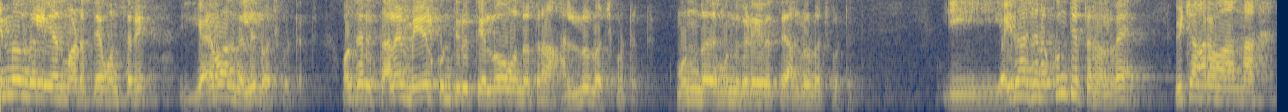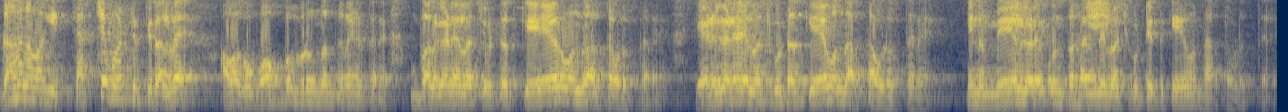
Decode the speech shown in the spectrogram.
ಇನ್ನೊಂದಲ್ಲಿ ಏನು ಮಾಡುತ್ತೆ? ಒಂದ್ಸರಿ ಎಡಭಾಗದಲ್ಲಿ ಲೊಚ್ಕೊಟ್ಟೈತೆ ಒಂದ್ಸರಿ ತಲೆ ಮೇಲೆ ಕುಂತಿರುತ್ತೆ ಎಲ್ಲೋ ಒಂದು ಹತ್ರ, ಅಲ್ಲೂ ಲೊಚ್ಕೊಟ್ಟೈತೆ ಮುಂದೆ, ಮುಂದ್ಗಡೆ ಇರುತ್ತೆ, ಅಲ್ಲೂ ಲೊಚ್ಕೊಟ್ಟೈತೆ ಈ ಐದಾರು ಜನ ಕುಂತಿರ್ತಾರಲ್ವೇ? ವಿಚಾರವನ್ನು ಗಹನವಾಗಿ ಚರ್ಚೆ ಮಾಡ್ತಿರ್ತೀರಲ್ವೇ? ಅವಾಗ ಒಬ್ಬೊಬ್ಬರು ಒಂದಂತಾರೆ ಹೇಳ್ತಾರೆ, ಬಲಗಡೆ ಲಚ್ಚಿಟ್ಟದಕ್ಕೆ ಒಂದು ಅರ್ಥ ಹುಡುಕ್ತಾರೆ, ಎಡಗಡೆ ಲಚ್ಚಿಕೊಟ್ಟದಕ್ಕೆ ಒಂದು ಅರ್ಥ ಹುಡುಕ್ತಾರೆ. ಇನ್ನು ಮೇಲ್ಗಡೆ ಕುಂತು ಹಲ್ಲಿ ಹಚ್ಚಿಬಿಟ್ಟಿದ್ದಕ್ಕೆ ಒಂದು ಅರ್ಥ ಹುಡುಕ್ತಾರೆ.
